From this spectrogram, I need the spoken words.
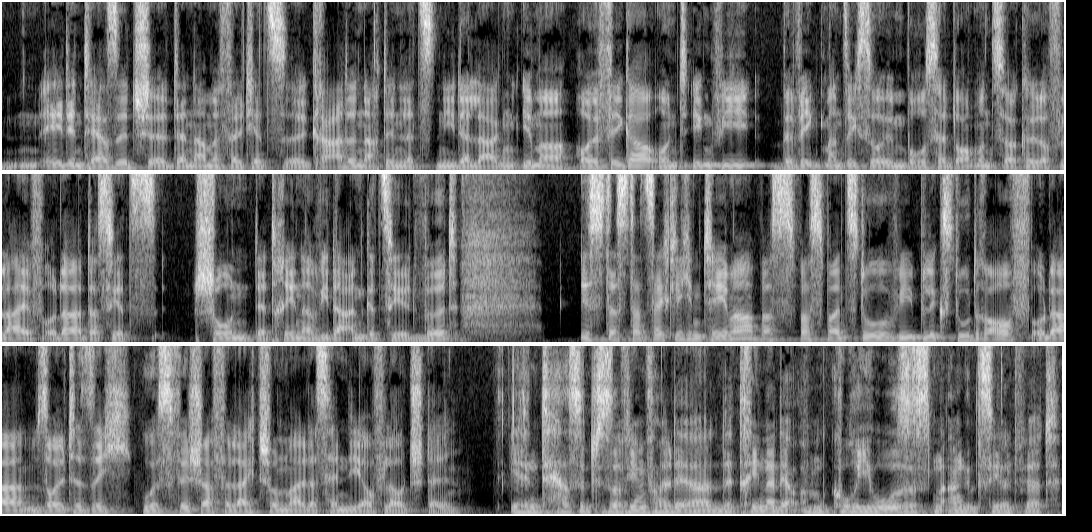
Edin Terzic, äh, der Name fällt jetzt äh, gerade nach den letzten Niederlagen immer häufiger und irgendwie bewegt man sich so im Borussia Dortmund Circle of Life, oder? Dass jetzt schon der Trainer wieder angezählt wird. Ist das tatsächlich ein Thema? Was, was meinst du? Wie blickst du drauf? Oder sollte sich Urs Fischer vielleicht schon mal das Handy auf laut stellen? Edin Terzic ist auf jeden Fall der, der Trainer, der am kuriosesten angezählt wird.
